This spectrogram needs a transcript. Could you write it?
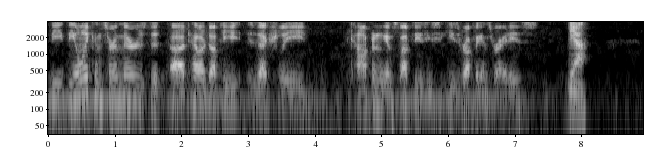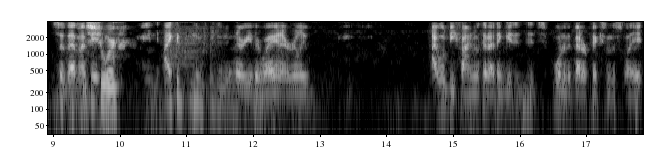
The the only concern there is that uh, Tyler Duffey is actually competent against lefties. He's he's rough against righties. Yeah, So that might be sure. I mean, I could see him taking in there either way, and I really, I would be fine with it. I think it, it's one of the better picks in the slate.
